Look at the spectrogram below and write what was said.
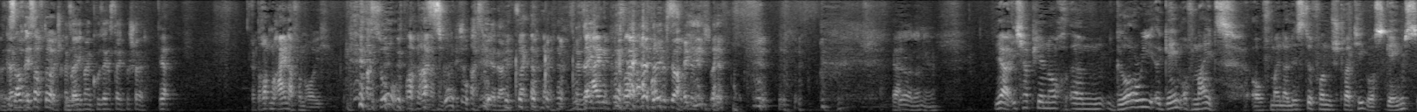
Dann Ist auf, ich- ist auf Deutsch. Dann sage ich meinen Cousins gleich Bescheid. Ja. Da braucht nur einer von euch. Ach so. Von euch. Ach so, ja dann. Sag dann, such dir einen Cousin Sag ich so einen Bescheid. Ja. Ja, Daniel. Ja, ich habe hier noch ähm, Glory, a Game of Nights auf meiner Liste von Strategos Games.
